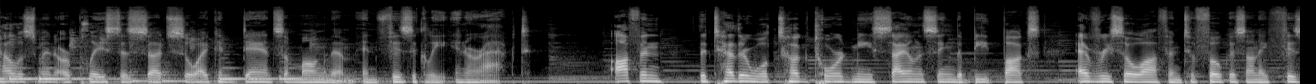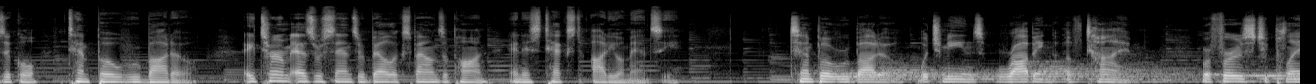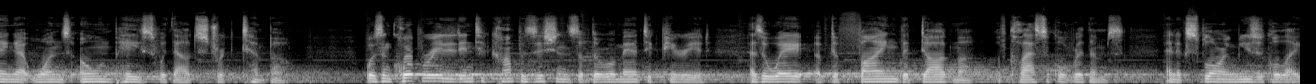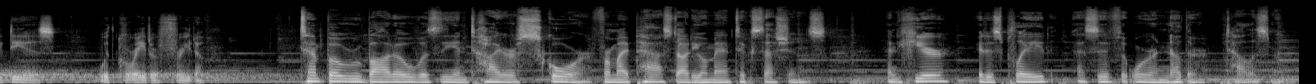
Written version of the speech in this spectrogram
Talisman are placed as such so I can dance among them and physically interact. Often, the tether will tug toward me, silencing the beatbox every so often to focus on a physical tempo rubato, a term Ezra Sandzer-Bell expounds upon in his text Audiomancy. Tempo rubato, which means robbing of time, refers to playing at one's own pace without strict tempo was incorporated into compositions of the Romantic period as a way of defying the dogma of classical rhythms and exploring musical ideas with greater freedom. Tempo rubato was the entire score for my past audiomantic sessions, and here it is played as if it were another talisman.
